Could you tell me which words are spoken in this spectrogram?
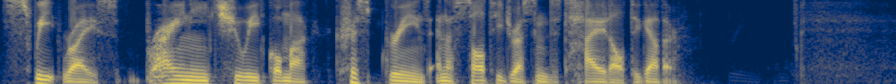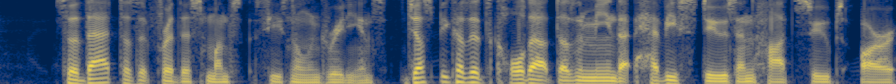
Sweet rice, briny, chewy gomak, crisp greens, and a salty dressing to tie it all together. So that does it for this month's seasonal ingredients. Just because it's cold out doesn't mean that heavy stews and hot soups are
